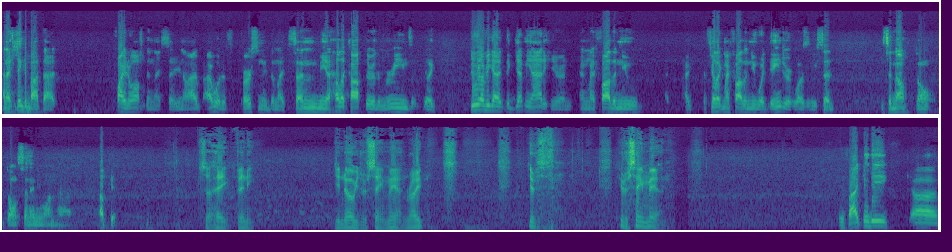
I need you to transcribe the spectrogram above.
And I think about that quite often. I say, you know, I, I would have personally been like, send me a helicopter, the Marines, like, do whatever you got to get me out of here. And, and my father knew, I, I feel like my father knew what danger it was. And he said, he said, no, don't, don't send anyone uh, up here. So hey, Vinny, you know you're the same man, right? You're you're the same man. If I can be uh,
